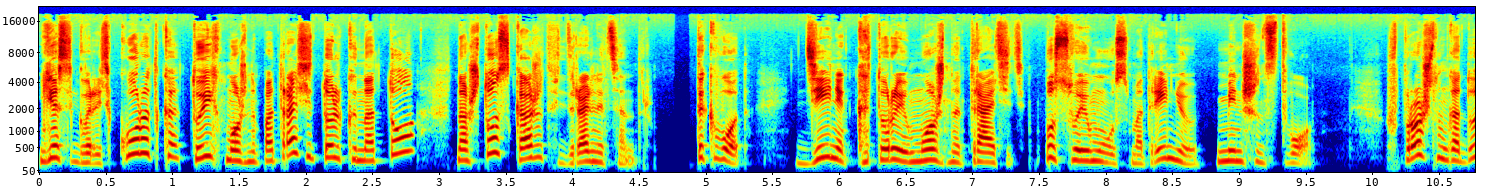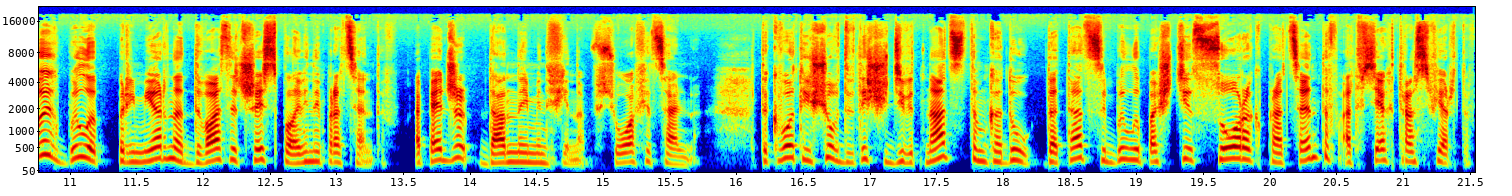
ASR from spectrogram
Если говорить коротко, то их можно потратить только на то, на что скажет федеральный центр. Так вот, денег, которые можно тратить по своему усмотрению, меньшинство – в прошлом году их было примерно 26,5%. Опять же, данные Минфина. Все официально. Так вот, еще в 2019 году дотаций было почти 40% от всех трансфертов.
